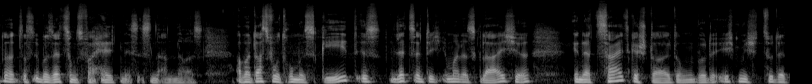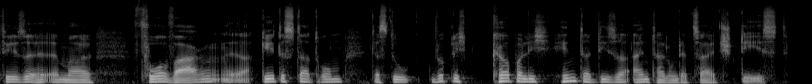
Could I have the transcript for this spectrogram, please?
das Übersetzungsverhältnis ist ein anderes. Aber das, worum es geht, ist letztendlich immer das Gleiche. In der Zeitgestaltung würde ich mich zu der These äh, mal vorwagen, äh, geht es darum, dass du wirklich körperlich hinter dieser Einteilung der Zeit stehst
